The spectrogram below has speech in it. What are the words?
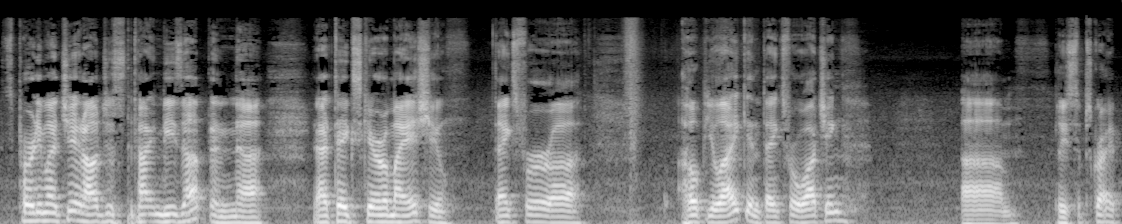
That's pretty much it. I'll just tighten these up and uh, that takes care of my issue. Thanks for, uh, I hope you like and thanks for watching. Um, please subscribe.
